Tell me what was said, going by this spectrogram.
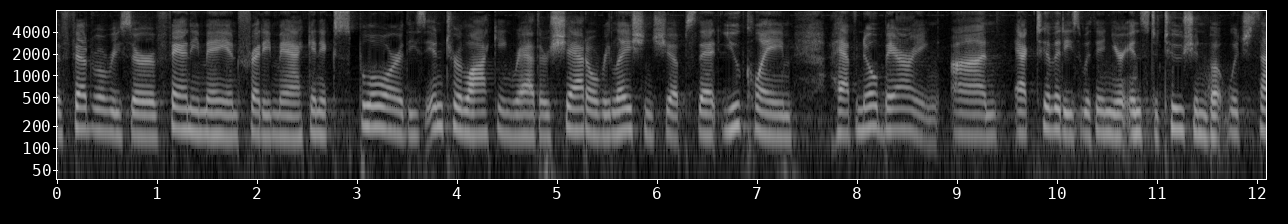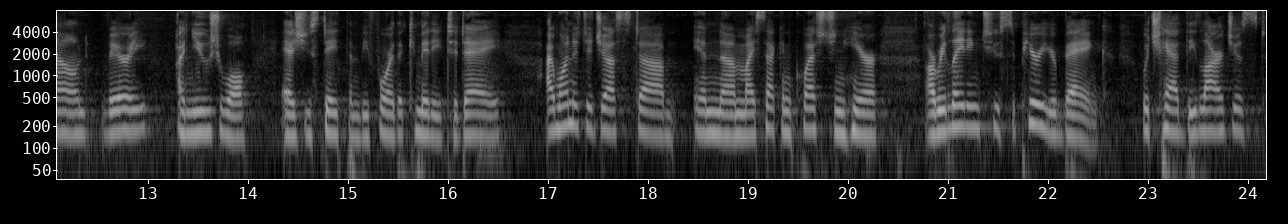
the Federal Reserve, Fannie Mae, and Freddie Mac, and explore these interlocking, rather shadow relationships that you claim have no bearing on activities within your institution, but which sound very unusual as you state them before the committee today. I wanted to just, um, in uh, my second question here, uh, relating to Superior Bank, which had the largest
